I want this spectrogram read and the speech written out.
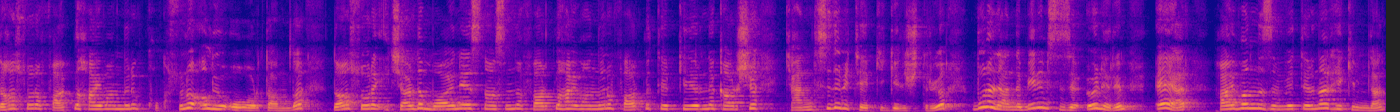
daha sonra farklı hayvanların kokusunu alıyor o ortamda. Daha sonra içeride muayene esnasında farklı hayvanların farklı tepkilerine karşı kendisi de bir tepki geliştiriyor. Bu nedenle benim size önerim eğer hayvanınızın veteriner hekimden,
